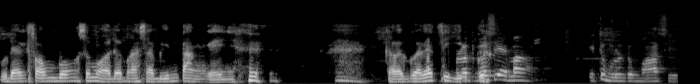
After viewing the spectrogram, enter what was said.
Udah sombong semua, udah merasa bintang kayaknya. Kalau gue lihat sih Menurut gitu. gue sih emang itu beruntung banget sih.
